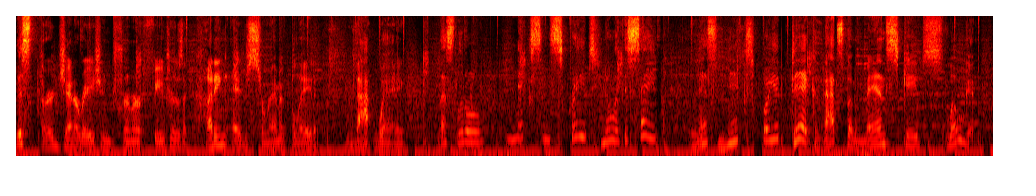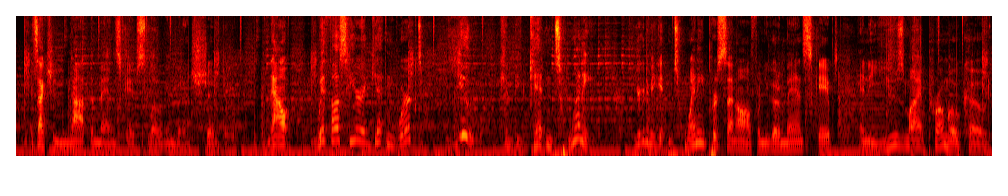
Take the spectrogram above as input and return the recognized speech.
This third generation trimmer features a cutting edge ceramic blade. That way, less little nicks and scrapes. You know what they say? Less nicks for your dick. That's the Manscaped slogan. It's actually not the Manscaped slogan, but it should be. Now, with us here at Getting Worked, you can be getting 20 you're going to be getting 20% off when you go to Manscaped and use my promo code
